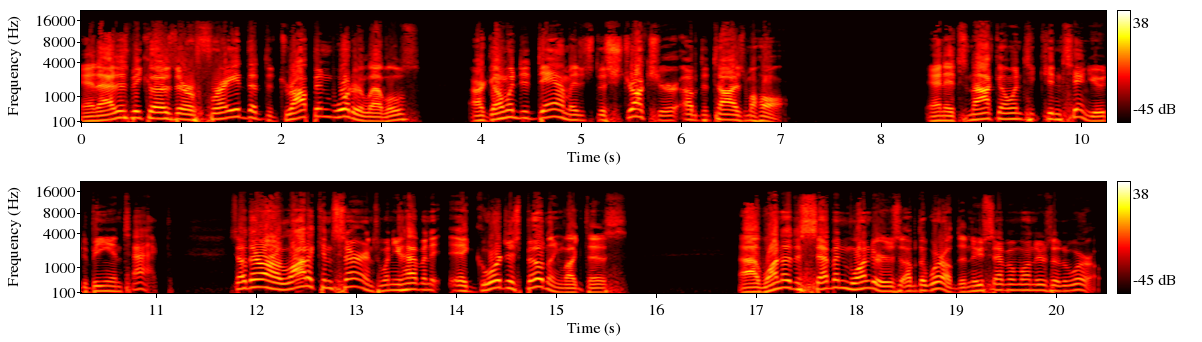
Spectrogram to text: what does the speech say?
And that is because they're afraid that the drop in water levels are going to damage the structure of the Taj Mahal. And it's not going to continue to be intact. So there are a lot of concerns when you have an, a gorgeous building like this. Uh, one of the seven wonders of the world, the new seven wonders of the world.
